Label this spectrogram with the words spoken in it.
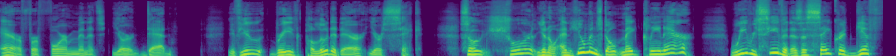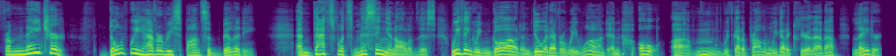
air for four minutes, you're dead. If you breathe polluted air, you're sick. So, sure, you know, and humans don't make clean air. We receive it as a sacred gift from nature. Don't we have a responsibility and that's what's missing in all of this. We think we can go out and do whatever we want, and oh, uh, mm, we've got a problem. We got to clear that up later.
